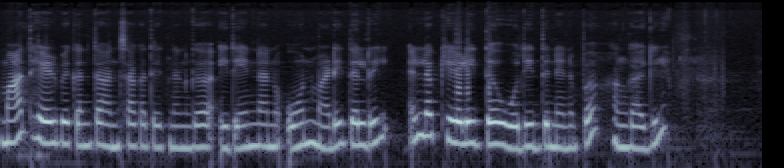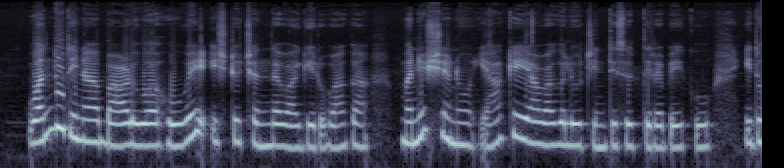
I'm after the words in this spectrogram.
ಮಾತು ಹೇಳಬೇಕಂತ ಅನ್ಸಾಕತ್ತೈತೆ ನನಗೆ. ಇದೇನು ನಾನು ಓನ್ ಮಾಡಿದ್ದಲ್ರಿ? ಎಲ್ಲ ಕೇಳಿದ್ದ, ಓದಿದ್ದ ನೆನಪು, ಹಾಗಾಗಿ ಒಂದು ದಿನ ಬಾಳುವ ಹೂವೇ ಇಷ್ಟು ಚಂದವಾಗಿರುವಾಗ ಮನುಷ್ಯನು ಯಾಕೆ ಯಾವಾಗಲೂ ಚಿಂತಿಸುತ್ತಿರಬೇಕು? ಇದು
